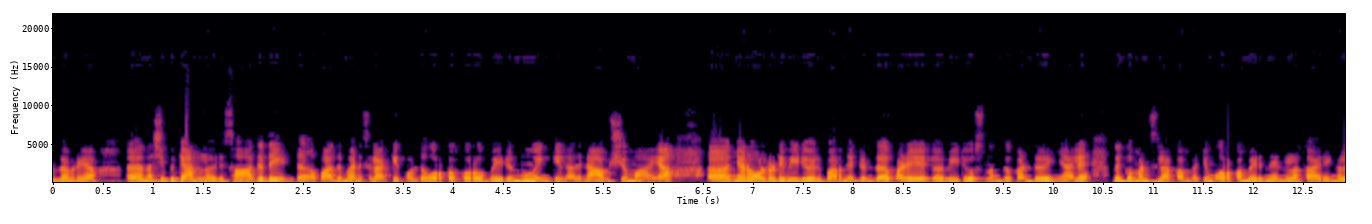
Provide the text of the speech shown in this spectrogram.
എന്താ പറയുക നശിപ്പിക്കാനുള്ള ഒരു സാധ്യതയുണ്ട്. അപ്പൊ അത് മനസ്സിലാക്കിക്കൊണ്ട് ഉറക്കക്കുറവ് വരുന്നു എങ്കിൽ അതിനാവശ്യമായ ഞാൻ ഓൾറെഡി വീഡിയോയിൽ പറഞ്ഞിട്ടുണ്ട്. പഴയ വീഡിയോസ് നിങ്ങൾക്ക് കണ്ടു കഴിഞ്ഞാൽ നിങ്ങൾക്ക് മനസ്സിലാക്കാൻ പറ്റും. ഉറക്കം വരുന്നതിനുള്ള കാര്യങ്ങൾ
